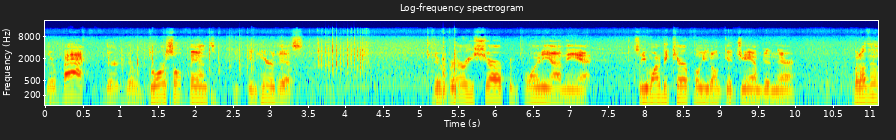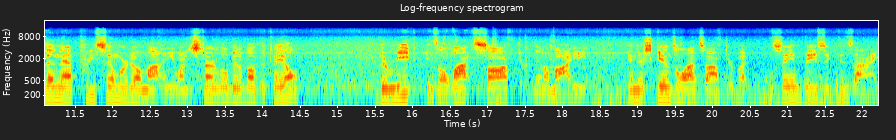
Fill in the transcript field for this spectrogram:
their back, their their dorsal fins. You can hear this. They're very sharp and pointy on the end, so you want to be careful you don't get jammed in there. But other than that, pretty similar to a mahi. You want to start a little bit above the tail their meat is a lot softer than a mahi and their skin's a lot softer but same basic design.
